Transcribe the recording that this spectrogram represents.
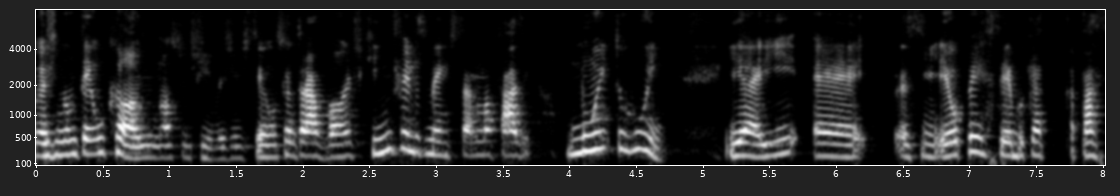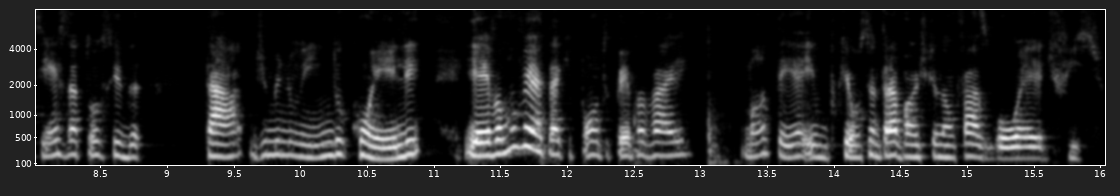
a gente não tem um cano no nosso time, a gente tem um centroavante que infelizmente está numa fase muito ruim. E aí, é, assim, eu percebo que a, a paciência da torcida tá diminuindo com ele. E aí vamos ver até que ponto o Pepa vai manter aí, porque o centroavante que não faz gol é difícil.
